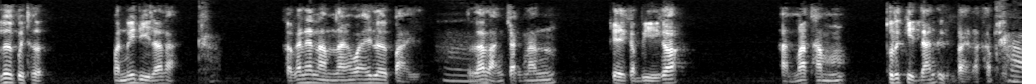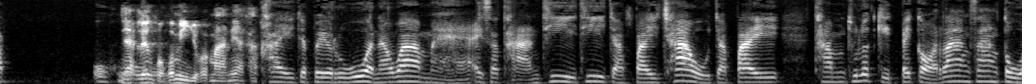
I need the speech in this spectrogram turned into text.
เลิกไปเถอะ มันไม่ดีแล้วล่ะครับเขาก็แนะนำนะว่าให้เลิกไปอ่าแล้วหลังจากนั้นเอกับบีก็หันมาทำธุรกิจด้านอื่นไปแล้วครับ ครับ โอ้โหเนี่ยเรื่องผมก็มีอยู่ประมาณเนี้ยครับ ใครจะไปรู้อะนะว่าแหมไอสถานที่ที่จะไปเช่าจะไปทำธุรกิจไปก่อร่างสร้างตัว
